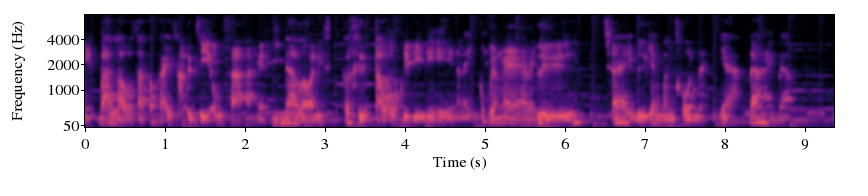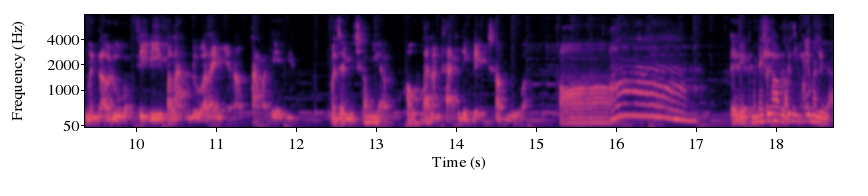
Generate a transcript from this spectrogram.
เนี่ยบ้านเราสักก็ไปสามสิบสี่องศาเนี่ยยิ่งหน้าร้อนนี่ก็คือเตาอบดีๆนี่เองอะไรอย่างก็เงี้ยเปลืองแอร์อะไรอย่างหเงี้ยรือใช่หรืออย่างบางคนน่ะอยากได้แบบ เหมือนเราดูแบบซีรีส์ฝรั่งดูอะไรอย่างเงี้ยเนาะต่างประเทศเนี่ยมันจะมีชอบมีแบบห้องใต้หลังคาที่เด็กๆชอบดูอะอ๋ออ่าออเด็กไม่ได้ชอบหรอกซึ่งที่มันเหลือ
